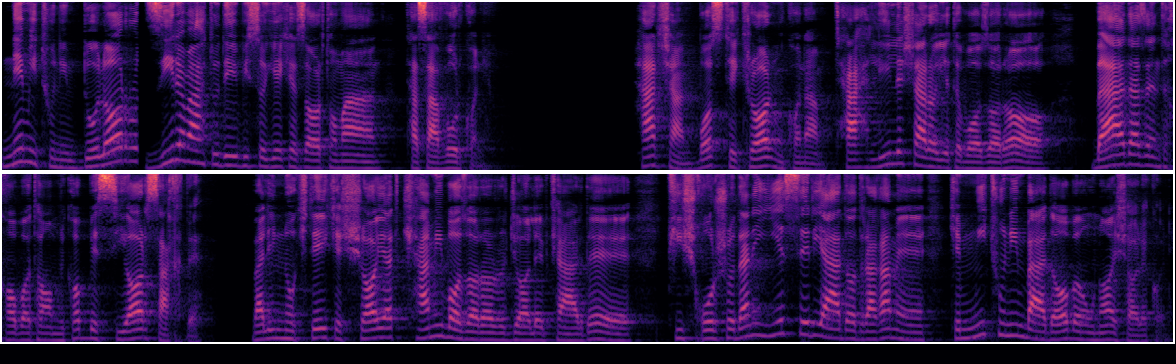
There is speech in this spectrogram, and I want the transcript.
نمی‌تونیم دلار رو زیر محدوده 21 هزار تومن تصور کنیم. هرچند باز تکرار می‌کنم تحلیل شرایط بازارا بعد از انتخابات آمریکا بسیار سخته. ولی نکته ای که شاید کمی بازارا رو جالب کرده پیشخور شدن یه سری اعداد رقمه که می‌تونیم بعدها به اونا اشاره کنیم.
